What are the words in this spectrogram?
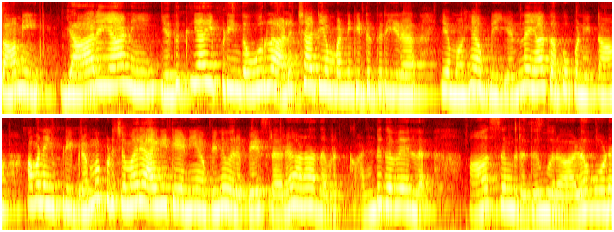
சாமி யாரையா நீ? எதுக்குயா இப்படி இந்த ஊரில் அழிச்சாட்டியம் பண்ணிக்கிட்டு தெரிகிற என் மகன் அப்படி என்னையா தப்பு பண்ணிட்டான்? அவனை இப்படி பிரம்ம பிடிச்ச மாதிரி ஆகிட்டே நீ? அப்படின்னு அவர் பேசுகிறாரு ஆனால் அதை அவர் கண்டுக்கவே இல்லை. ஆசைங்கிறது ஒரு அளவோடு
